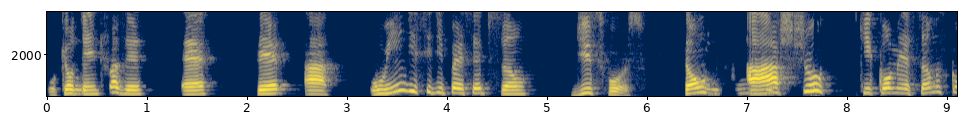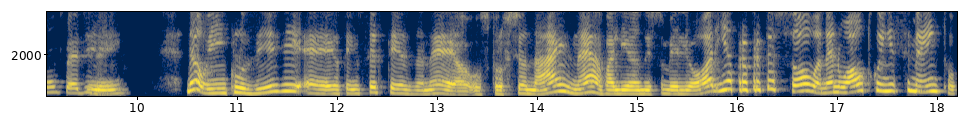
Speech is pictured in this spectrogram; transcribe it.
O que eu tenho que fazer é ter a, o índice de percepção de esforço. Então, acho que começamos com o pé direito. Não, e inclusive é, eu tenho certeza, né? Os profissionais, né, avaliando isso melhor, e a própria pessoa, né, no autoconhecimento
